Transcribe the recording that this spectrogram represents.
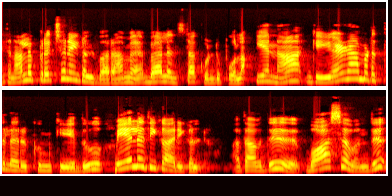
இதனால பிரச்சனைகள் வராமல் பேலன்ஸ்டாக கொண்டு போகலாம் ஏன்னா இங்கே ஏழாம் இடத்துல இருக்கும் கேது மேலதிகாரிகள் அதாவது பாஸை வந்து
